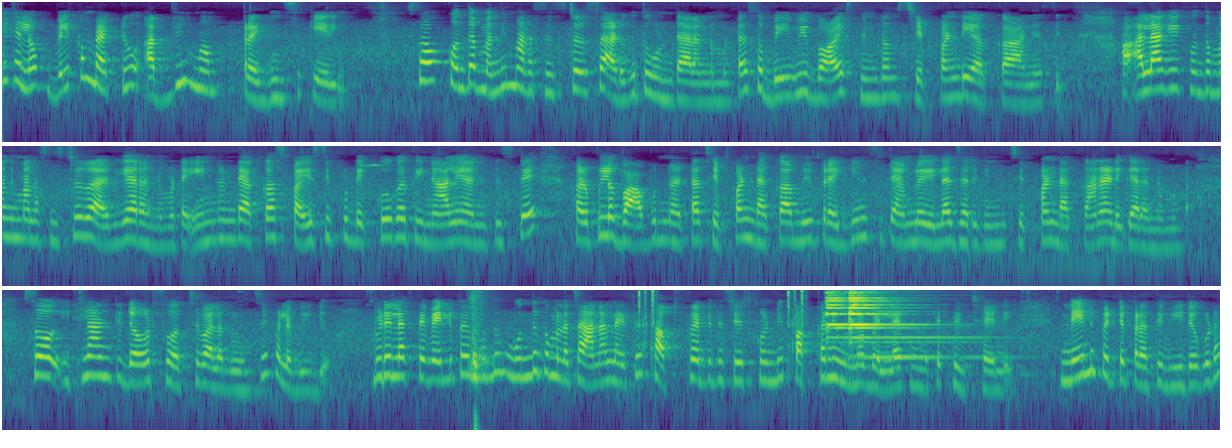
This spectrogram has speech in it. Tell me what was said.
Welcome back to Advima pregnancy caring so కొంతమంది మన సిస్టర్స్ అడుగుతూ ఉంటారనమాట సో బేబీ బాయ్ సిమ్టమ్స్ చెప్పండి అక్క అనేసి. అలాగే కొంతమంది మన సిస్టర్ అడిగారనమాట ఏంటంటే అక్క స్పైసీ ఫుడ్ ఎక్కువగా తినాలి అనిపిస్తే కడుపులో బాబున్నట్ట చెప్పండి అక్క మీ ప్రెగ్నెన్సీ టైంలో ఎలా జరిగింది చెప్పండి అక్క అని అడిగారనమాట సో ఇట్లాంటి డౌట్స్ వచ్చే వాళ్ళ గురించి వాళ్ళ వీడియో. వీడియోలోకి వెళ్ళిపోయే ముందు ముందుగా మన ఛానల్ అయితే సబ్స్క్రైబ్ అయితే చేసుకోండి. పక్కనే ఉన్న బెల్ ఐకాన్ అయితే క్లిక్ చేయండి. నేను పెట్టే ప్రతి వీడియో కూడా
